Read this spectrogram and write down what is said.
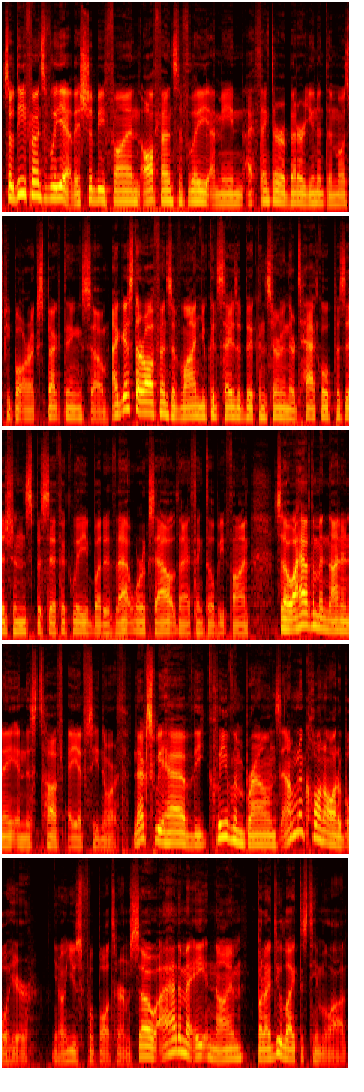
So defensively, yeah, they should be fine. Offensively, I mean, I think they're a better unit than most people are expecting. So I guess their offensive line, you could say, is a bit concerning their tackle positions specifically. But if that works out, out, then I think they'll be fine. So I have them at 9 and 8 in this tough AFC North. Next, we have the Cleveland Browns, and I'm going to call an audible here. You know, use football terms. So I had them at 8 and 9, but I do like this team a lot.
